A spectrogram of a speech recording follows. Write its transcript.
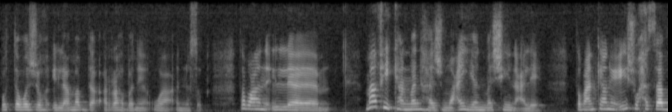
والتوجه إلى مبدأ الرهبنة والنسك. طبعا ما في كان منهج معين ماشيين عليه. طبعا كانوا يعيشوا حسب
